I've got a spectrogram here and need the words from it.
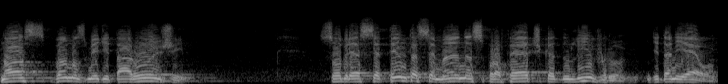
Nós vamos meditar hoje sobre as 70 semanas proféticas do livro de Daniel.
